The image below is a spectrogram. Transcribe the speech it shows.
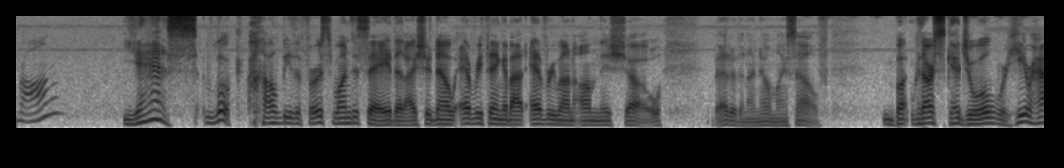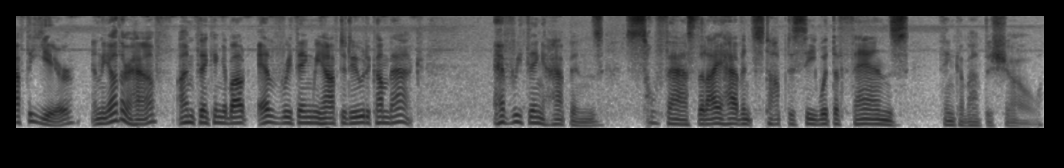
Wrong? Yes, look, I'll be the first one to say that I should know everything about everyone on this show, better than I know myself. But with our schedule, we're here half the year, and the other half, I'm thinking about everything we have to do to come back. Everything happens so fast that I haven't stopped to see what the fans think about the show,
